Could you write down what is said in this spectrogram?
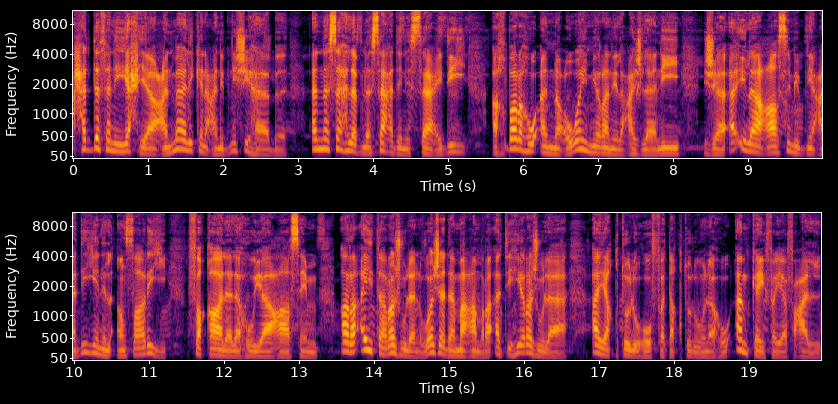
حدثني يحيى عن مالك عن ابن شهاب أن سهل بن سعد الساعدي أخبره أن عويمرا العجلاني جاء إلى عاصم بن عدي الأنصاري فقال له يا عاصم أرأيت رجلا وجد مع امرأته رجلا أيقتله فتقتلونه أم كيف يفعل؟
